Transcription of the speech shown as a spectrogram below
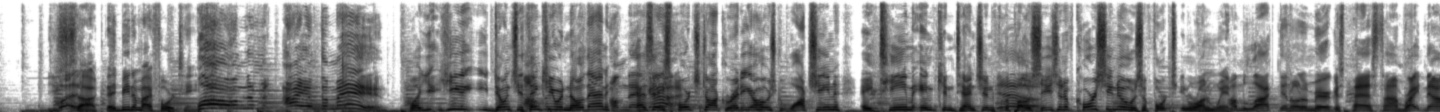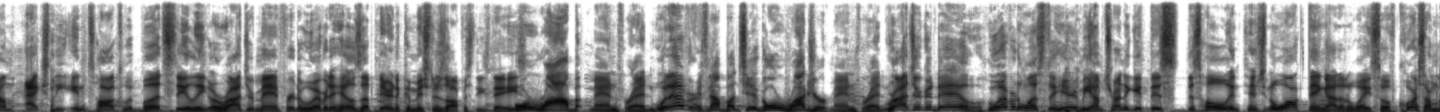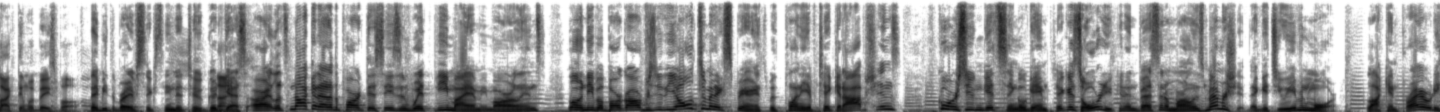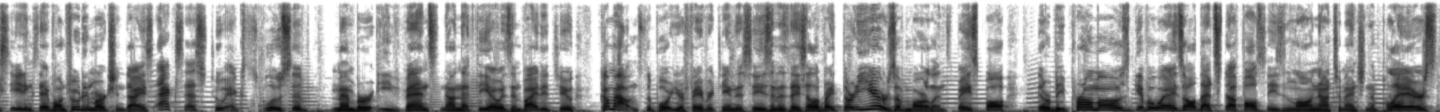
You What? suck. They beat him by 14. Whoa, I'm the, I am the man. Well, you, he don't you think I'm he would know that? I'm that As guy. a sports talk radio host watching a team in contention for the Yeah. postseason, of course he knew it was a 14 run win. I'm locked in on America's pastime. Right now, I'm actually in talks with Bud Sealing or Roger Manfred or whoever the hell's up there in the commissioner's office these days. or Rob Manfred. Whatever. It's not Bud Siegel or Roger Manfred. Roger Goodell, whoever that wants to hear me, I'm trying to get this this whole intentional walk thing out of the way. So of course I'm locked in with baseball. They beat the Braves 16 to 2. Good Nice. guess. All right, let's knock it out of the park this season with the Miami Marlins. loanDepot Park offers you the ultimate experience with plenty of ticket options. Of course, you can get single game tickets or you can invest in a Marlins membership that gets you even more. Lock in priority seating, save on food and merchandise, access to exclusive member events, none that Theo is invited to. Come out and support your favorite team this season as they celebrate 30 years of Marlins baseball. There will be promos, giveaways, all that stuff all season long, not to mention the players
